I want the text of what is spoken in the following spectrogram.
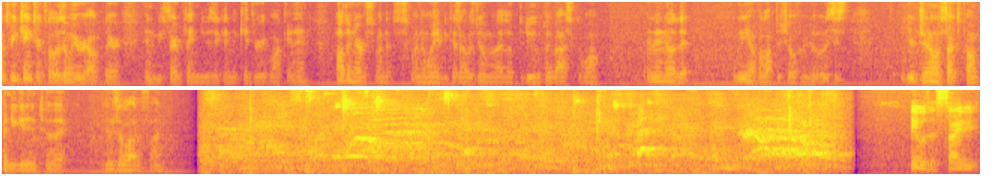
Once we changed our clothes and we were out there and we started playing music and the kids were walking in, all the nerves went away because I was doing what I love to do and play basketball. And I know that we have a lot to show for people. It was just your adrenaline starts pumping, you get into it. It was a lot of fun. They was excited.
